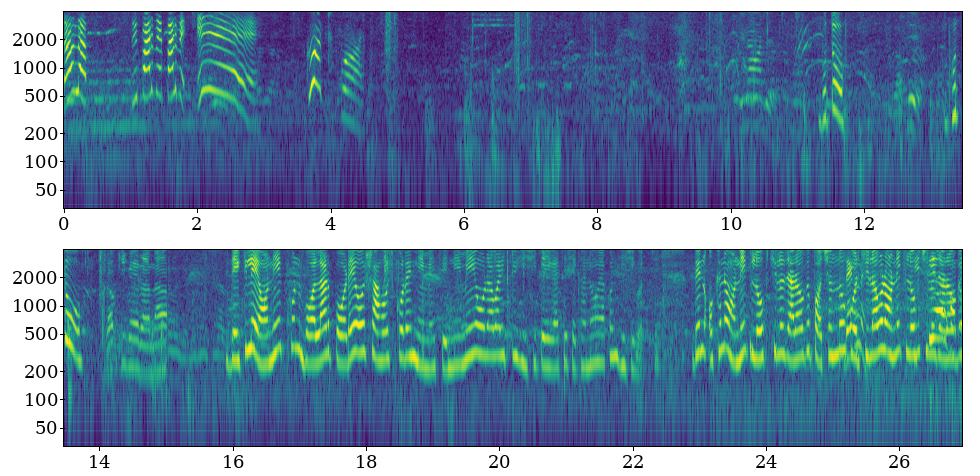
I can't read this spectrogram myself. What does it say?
দাও লাভ তুমি পারবে পারবে। এ, গুড বয়। ভুতু। ভুতু। দেখলে অনেকক্ষণ বলার পরে ও সাহস করে নেমেছে। নেমেই ওর আবার একটু হিসি পেয়ে গেছে সেখানেও এখন হিসি করছে। দেন ওখানে অনেক লোক ছিল যারা ওকে পছন্দ? করছিল আবার অনেক লোক ছিল যারা ওকে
